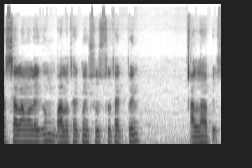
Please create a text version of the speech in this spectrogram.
আসসালামু আলাইকুম, ভালো থাকবেন, সুস্থ থাকবেন। আল্লাহ হাফিজ।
